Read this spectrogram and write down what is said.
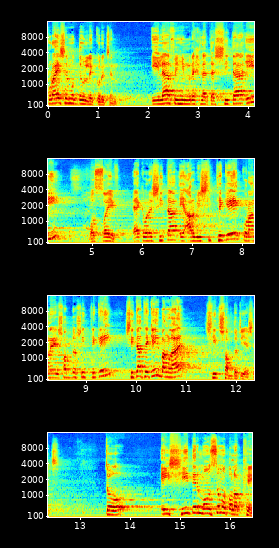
কুরাইশের মধ্যে উল্লেখ করেছেন, ইলাফিহিম রিহলাতাশ শিতাই ওয়াস-সাইফ একেবারে সীতা, এই আরবি শীত থেকে, কোরআনের এই শব্দ শীত থেকেই, সীতা থেকেই বাংলায় শীত শব্দটি এসেছে। তো এই শীতের মৌসুম উপলক্ষে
